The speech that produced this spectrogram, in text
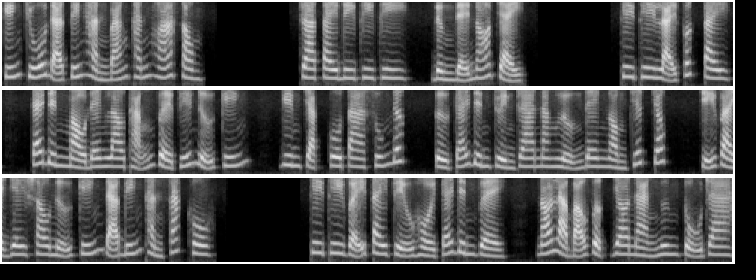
Kiến chúa đã tiến hành bán thánh hóa xong. Ra tay đi Thi Thi, đừng để nó chạy. Thi Thi lại phất tay, cái đinh màu đen lao thẳng về phía nữ kiến, ghim chặt cô ta xuống đất, từ cái đinh truyền ra năng lượng đen ngòm chết chóc, chỉ vài giây sau nữ kiến đã biến thành xác khô. Thi Thi vẫy tay triệu hồi cái đinh về, nó là bảo vật do nàng ngưng tụ ra,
